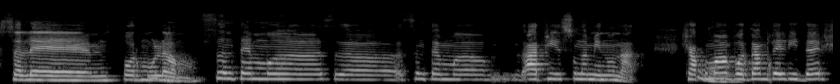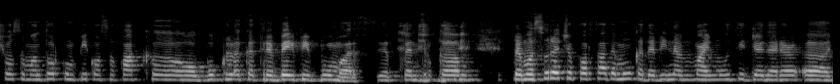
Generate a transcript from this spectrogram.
să le formulăm. Suntem, uh, suntem uh, ar fi, sună minunat. Și acum mm. vorbeam de lideri și o să mă întorc un pic, o să fac uh, o buclă către baby boomers, pentru că pe măsură ce forța de muncă devine mai multigener- uh,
